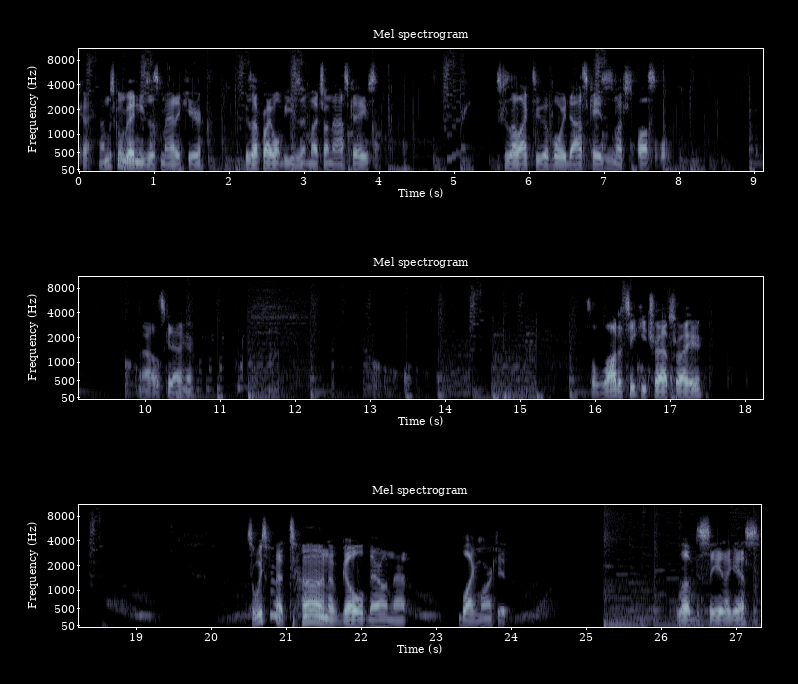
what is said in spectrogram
Okay, I'm just going to go ahead and use this Mattock here, because I probably won't be using it much on ice caves. Just because I like to avoid ice caves as much as possible. Alright, let's get out of here. A lot of tiki traps right here. So we spent a ton of gold there on that black market. Love to see it, I guess.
